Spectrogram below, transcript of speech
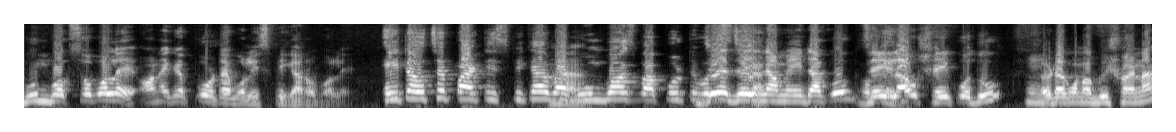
বুম বক্সও বলে অনেকে পোর্টেবল স্পিকারও বলে। এইটা হচ্ছে পার্টি স্পিকার বা হ্যাঁ। বুম বক্স বা পোর্টেবল যে যেই নামে ডাকুক যেই লাউ সেই কদু ওটা কোনো বিষয় না।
